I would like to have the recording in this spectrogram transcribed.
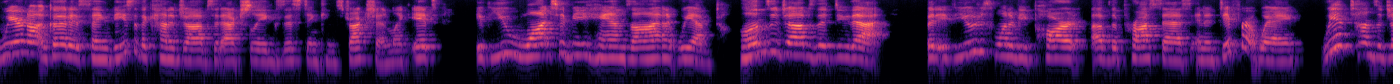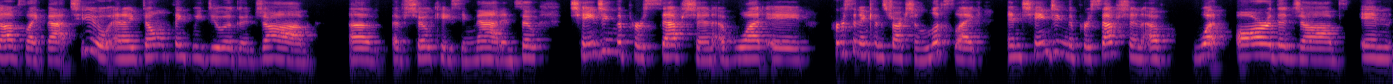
we're not good at saying these are the kind of jobs that actually exist in construction. Like it's if you want to be hands-on, we have tons of jobs that do that. But if you just want to be part of the process in a different way, we have tons of jobs like that too. And I don't think we do a good job of, of showcasing that. And so changing the perception of what a person in construction looks like and changing the perception of what are the jobs in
